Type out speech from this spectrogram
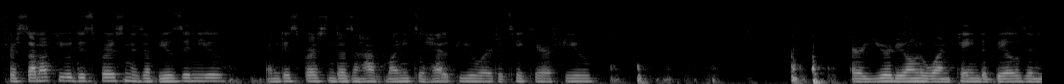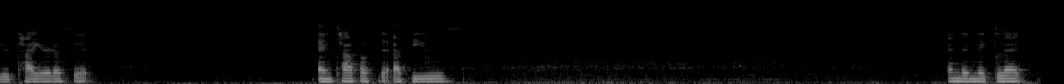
For some of you, this person is abusing you and this person doesn't have money to help you or to take care of you. Or you're the only one paying the bills and you're tired of it. And top of the abuse. And the neglect.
